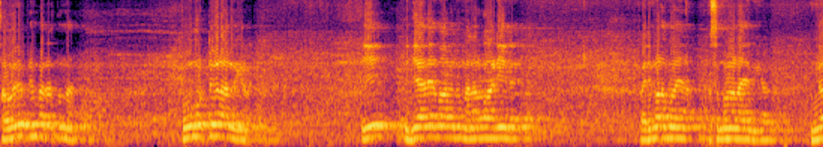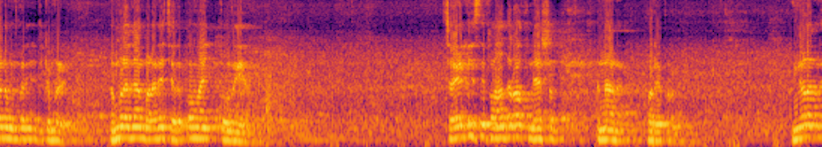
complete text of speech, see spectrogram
സൗരഭ്യം പരത്തുന്ന പൂമുട്ടുകളാണ് നിങ്ങൾ ഈ വിദ്യാലയമാകുന്ന മലർവാടിയിലെ പരിമളമായ കുസുമങ്ങളായ നിങ്ങൾ നിങ്ങളുടെ മുമ്പിൽ ഇരിക്കുമ്പോൾ നമ്മളെല്ലാം വളരെ ചെറുപ്പമായി തോന്നുകയാണ്. Child is the father of nation എന്നാണ് പറയപ്പെടുന്നത്. നിങ്ങളാണ്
